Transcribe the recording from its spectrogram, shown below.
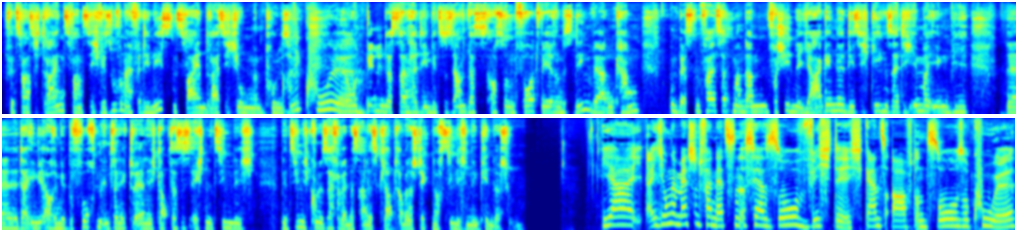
für 2023, wir suchen einfach die nächsten 32 jungen Impulse. Ach, cool. Äh, und binden das dann halt irgendwie zusammen, dass es auch so ein fortwährendes Ding werden kann. Und bestenfalls hat man dann verschiedene Jahrgänge, die sich gegenseitig immer irgendwie äh, da irgendwie auch irgendwie befruchten, intellektuelle. Ich glaube, das ist echt eine ziemlich, eine ziemlich coole Sache, wenn das alles klappt. Aber das steckt noch ziemlich in den Kinderschuhen. Ja, junge Menschen vernetzen ist ja so wichtig, ganz oft und so, so cool.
